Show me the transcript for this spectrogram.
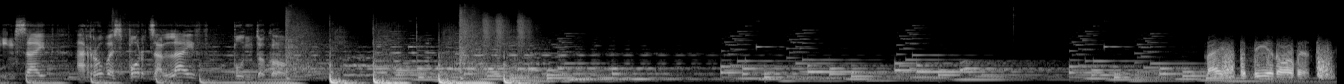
insight@sportsandlife.com. Nice to be in orbit.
